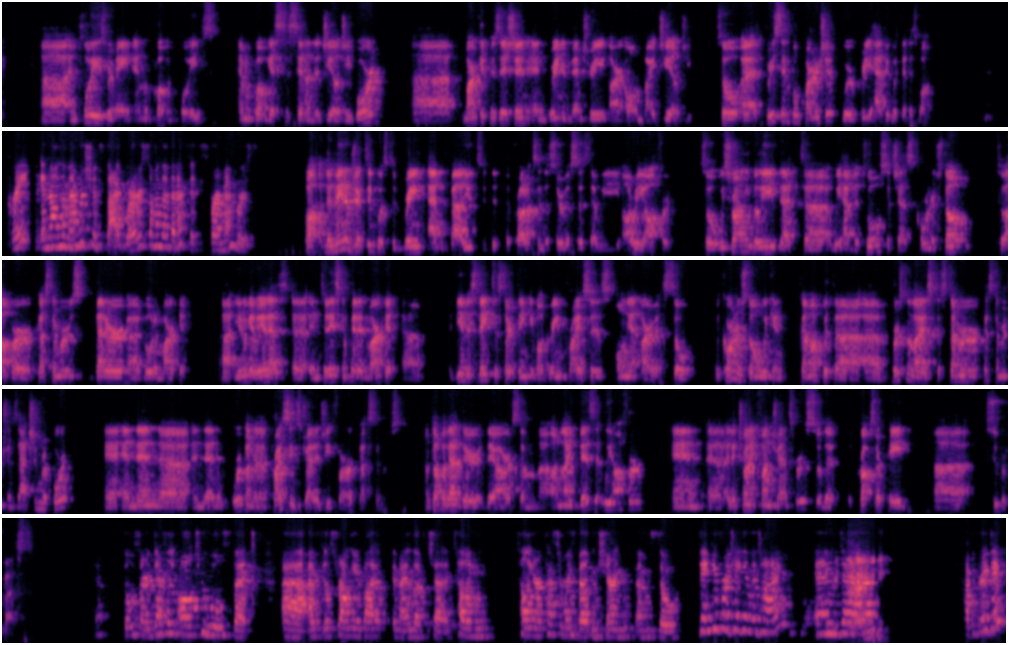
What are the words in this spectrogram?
Uh, employees remain Embrun Co-op employees. Embrun Co-op gets to sit on the GLG board uh, market position and grain inventory are owned by GLG. So uh, it's pretty simple partnership. We're pretty happy with it as well. Great. And on the membership side, what are some of the benefits for our members? Well, the main objective was to bring added value to the, the products and the services that we already offered. So we strongly believe that uh, we have the tools such as Cornerstone to help our customers better uh, go to market. Uh, you know, Gabriel, as uh, in today's competitive market, uh, be a mistake to start thinking about grain prices only at harvest. So with Cornerstone, we can come up with a, a personalized customer customer transaction report, and, and then uh, and then work on a pricing strategy for our customers. On top of that, there there are some uh, online bids that we offer and uh, electronic fund transfers, so that the crops are paid uh, super fast. Yeah, those are definitely all tools that uh, I feel strongly about, and I love to telling telling our customers about and sharing with them. So thank you for taking the time and uh, have a great day.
